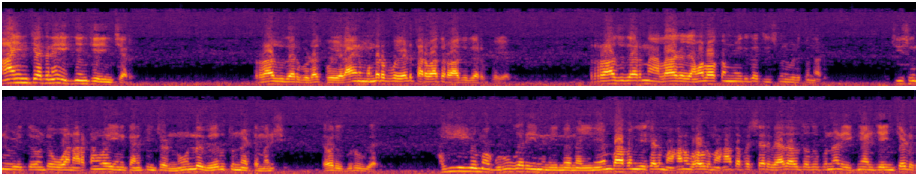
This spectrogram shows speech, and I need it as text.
ఆయన చేతనే యజ్ఞం చేయించారు. రాజుగారు కూడా పోయాడు. ఆయన ముందర పోయాడు తర్వాత రాజుగారు పోయాడు. రాజుగారిని అలాగ యమలోకం మీదుగా తీసుకుని పెడుతున్నారు తీసుకుని పెడుతూ ఉంటే ఓ నరకంలో ఈయన కనిపించాడు. నూనెలో వేగుతున్నట్టే మనిషి. ఎవరి? గురువు గారు అయ్యో మా గురువు గారు ఈయన ఈయన ఏం పాపం చేశాడు? మహానుభావుడు మహాతపస్సారి వేదాలు చదువుకున్నాడు యజ్ఞాలు చేయించాడు.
